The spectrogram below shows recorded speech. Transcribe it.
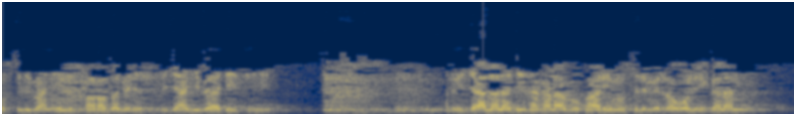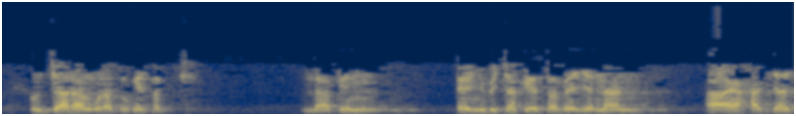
مسلما انفرد بالاحتجاج بحديثه. رجال الحديث كان البخاري مسلم الرولي قال حجة رانقلته كيست لكن أين بيتشا كيسا جنان آية حجاج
